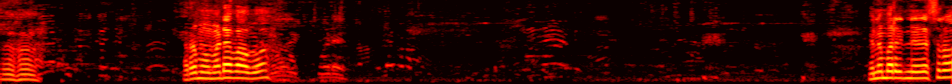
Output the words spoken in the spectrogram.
ಹಾಂ ಹಾಂ ಆರಾಮ ಮಡೆ ಬಾಬು? ಏನ ಮರಿ ನಿನ್ನ ಹೆಸರು?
